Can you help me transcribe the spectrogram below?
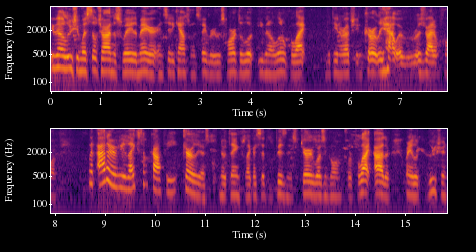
Even though Lucian was still trying to sway the mayor and city council in his favor, it was hard to look even a little polite with the interruption. Carly, however, was right on point. Would either of you like some coffee? Carly asked. No thanks. Like I said, it's business. Jerry wasn't going for polite either when he looked at Lucian,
